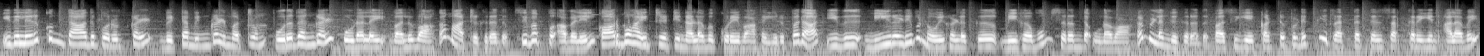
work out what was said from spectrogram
இதில் இருக்கும் தாது பொருட்கள் விட்டமின்கள் மற்றும் புரதங்கள் உடலை வலுவாக மாற்றுகிறது. சிவப்பு அவளில் கார்போஹைட்ரேட்டின் அளவு குறைவாக இருப்பதால் இது நீரிழிவு நோய்களுக்கு மிகவும் சிறந்த உணவாக விளங்குகிறது. பசியை கட்டுப்படுத்தி ரத்தத்தில் சர்க்கரையின் அளவை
